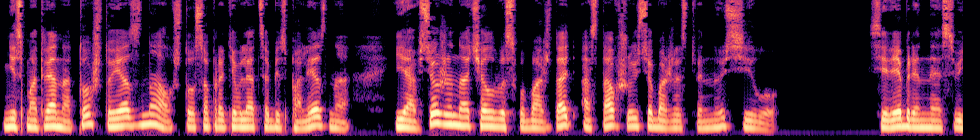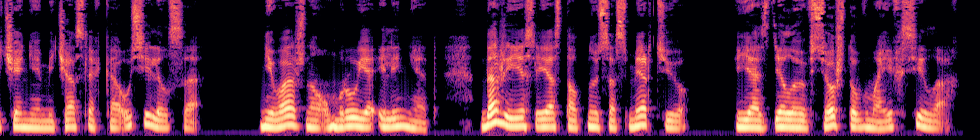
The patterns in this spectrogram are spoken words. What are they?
Несмотря на то, что я знал, что сопротивляться бесполезно, я все же начал высвобождать оставшуюся божественную силу. Серебряное свечение меча слегка усилился. Неважно, умру я или нет, даже если я столкнусь со смертью, я сделаю все, что в моих силах.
